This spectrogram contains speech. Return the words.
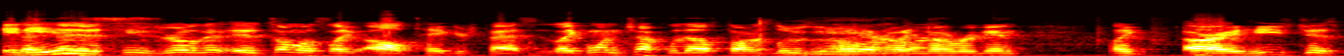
it that, that is- it seems real. It's almost like oh, Taker's passes. Like when Chuck Liddell started losing Yeah, over and over and over again. Like all right, he's just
